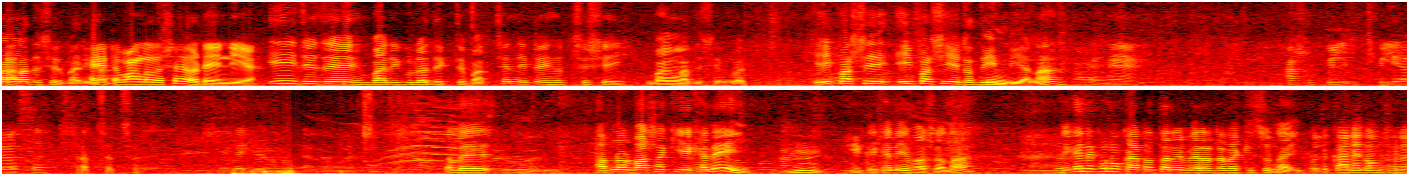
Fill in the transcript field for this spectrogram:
বাংলাদেশের বাড়ি হ্যাঁ এটা বাংলাদেশে ওটা ইন্ডিয়া এই যে যে বাড়িগুলো দেখতে পাচ্ছেন এটাই হচ্ছে সেই বাংলাদেশের বাড়ি। এই পাশে এই পাশে এটা তো ইন্ডিয়া না? হ্যাঁ আসো প্লেয়ার আছে। আচ্ছা আচ্ছা। তাহলে আপনার বাসা কি এখানেই? এখানেই বাসা না? এখানে কোনো কাটাতারের বেড়া টেরা কিছু নাই। কানে কম শুনে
